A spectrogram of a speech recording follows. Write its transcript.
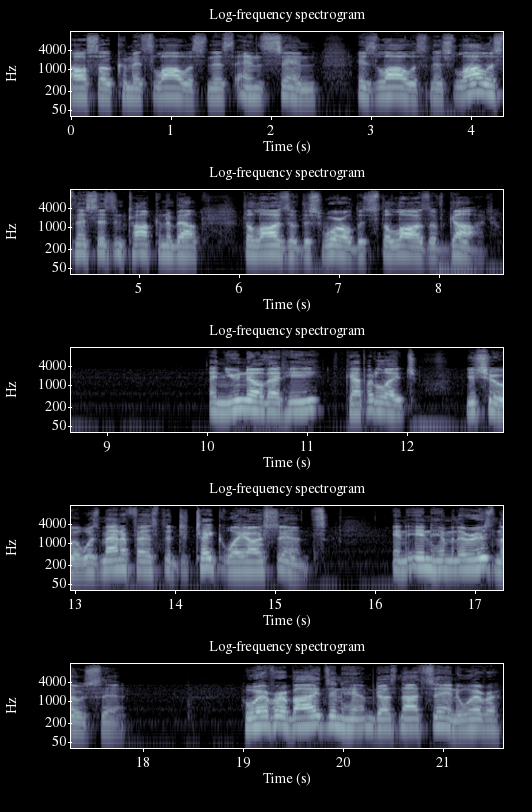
also commits lawlessness and sin is lawlessness. Lawlessness isn't talking about the laws of this world, it's the laws of God. And you know that he, capital H, Yeshua, was manifested to take away our sins, and in him there is no sin. Whoever abides in him does not sin. Whoever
